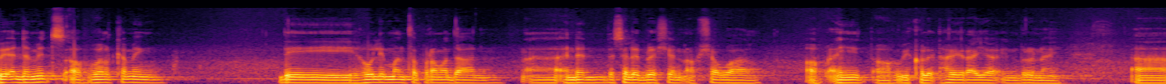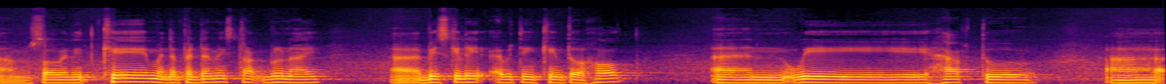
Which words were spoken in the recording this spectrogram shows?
we're in the midst of welcoming the holy month of Ramadan uh, and then the celebration of Shawwal, of Eid, or we call it Hari Raya in Brunei. Um, so when it came, when the pandemic struck Brunei, uh, basically everything came to a halt and we have to uh,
